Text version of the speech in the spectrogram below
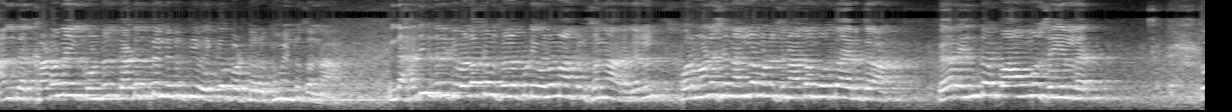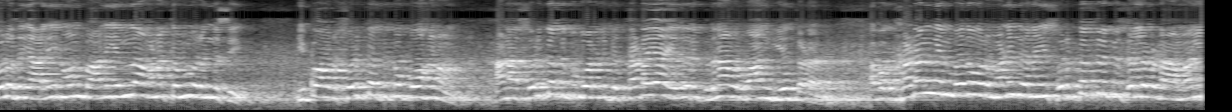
அந்த கடனை கொண்டு தடுத்து நிறுத்தி வைக்கப்பட்டிருக்கும் என்று சொன்னார். இந்த ஹதீஸிற்கு விளக்கம் சொல்லக்கூடிய உலமாக்கள் சொன்னார்கள் ஒரு மனுஷன் நல்ல மனுஷனாக தான் மூத்தா இருக்கிறான். வேற எந்த பாவமும் செய்யல. தொழுகையாளி நோன்பாளி எல்லா வணக்கமும் இருந்துச்சு. இப்போ அவர் சொர்க்கத்துக்கு போகணும். ஆனால் சொர்க்கத்துக்கு போகிறதுக்கு தடையாக எது இருக்குதுன்னா அவர் வாங்கிய கடன். அப்போ கடன் என்பது ஒரு மனிதனை சொர்க்கத்திற்கு செல்ல விடாமல்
